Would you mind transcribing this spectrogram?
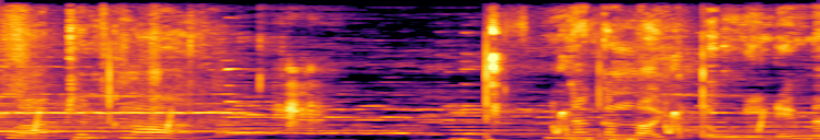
ครับฉันค่ะนั่งกันหล่ออยู่ตรงนี้ได้ไหม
